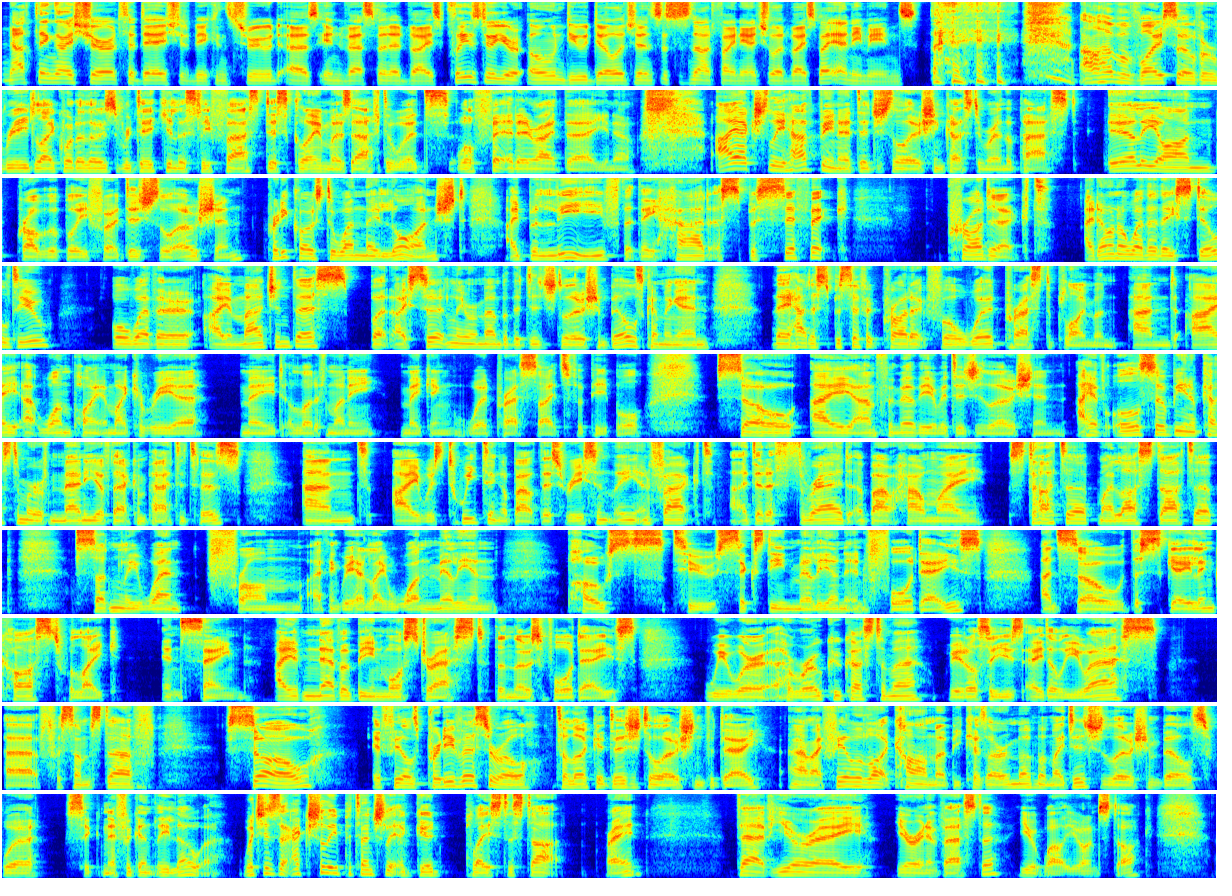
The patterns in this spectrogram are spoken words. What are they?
Nothing I share today should be construed as investment advice. Please do your own due diligence. This is not financial advice by any means. I'll have a voiceover read like one of those ridiculously fast disclaimers afterwards. We'll fit it in right there, you know. I actually have been a DigitalOcean customer in the past. Early on, probably for DigitalOcean, pretty close to when they launched, I believe that they had a specific product I don't know whether they still do or whether I imagined this, but I certainly remember the DigitalOcean bills coming in. They had a specific product for WordPress deployment. And I, at one point in my career, made a lot of money making WordPress sites for people. So I am familiar with DigitalOcean. I have also been a customer of many of their competitors. And I was tweeting about this recently. In fact, I did a thread about how my startup, my last startup, suddenly went from, I think we had like 1 million posts to 16 million in four days. And so the scaling costs were like insane. I have never been more stressed than those four days. We were a Heroku customer. We had also used AWS uh, for some stuff. So it feels pretty visceral to look at DigitalOcean today, and I feel a lot calmer because I remember my DigitalOcean bills were significantly lower, which is actually potentially a good place to start, right? Dev, you're a you're an investor. You well, you own stock.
